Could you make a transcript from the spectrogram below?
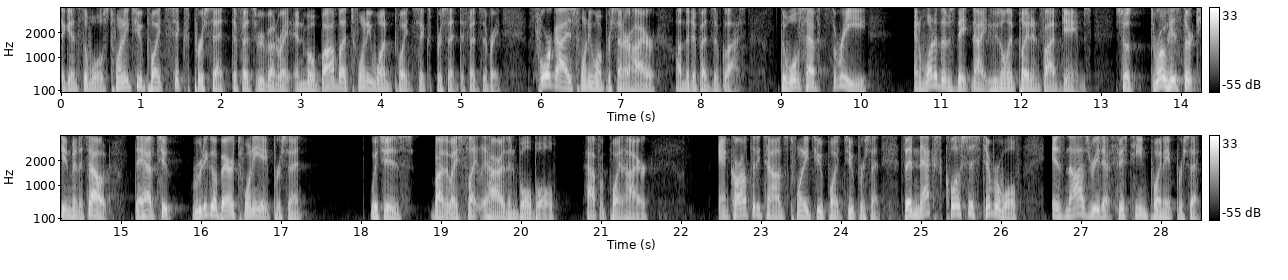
against the Wolves, 22.6% defensive rebound rate, and Mo Bamba 21.6% defensive rate. Four guys, 21% or higher on the defensive glass. The Wolves have three, and one of them is Nate Knight, who's only played in five games. So throw his 13 minutes out. They have two. Rudy Gobert, 28%, which is, by the way, slightly higher than Bol Bol, half a point higher. And Karl-Anthony Towns 22.2%. The next closest Timberwolf is Naz Reid at 15.8%.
